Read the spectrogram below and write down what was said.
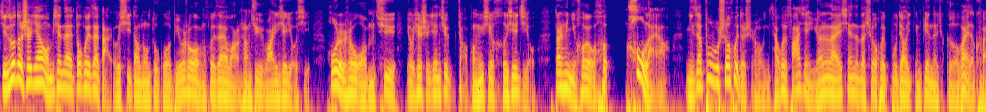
紧缩的时间，我们现在都会在打游戏当中度过。比如说，我们会在网上去玩一些游戏，或者说我们去有些时间去找朋友去喝些酒。但是你会后后来啊。你在步入社会的时候，你才会发现，原来现在的社会步调已经变得格外的快。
